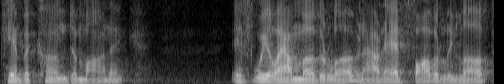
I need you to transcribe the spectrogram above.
can become demonic if we allow mother love, and I would add fatherly love,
